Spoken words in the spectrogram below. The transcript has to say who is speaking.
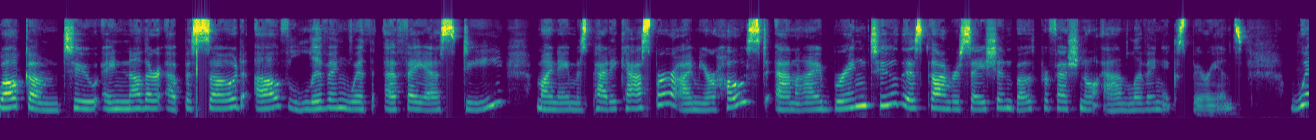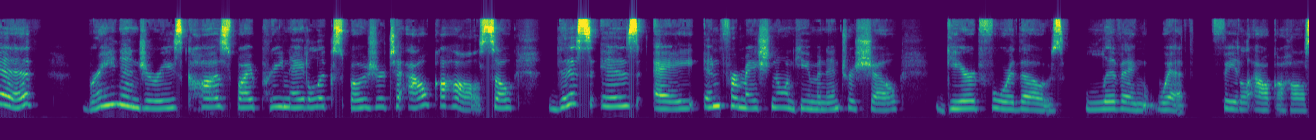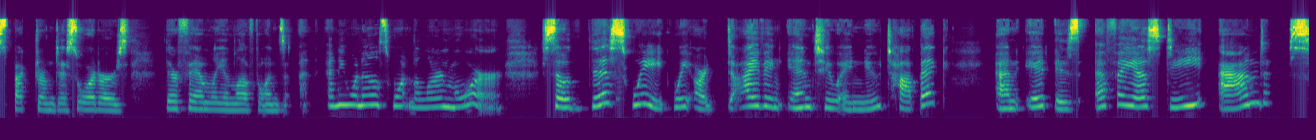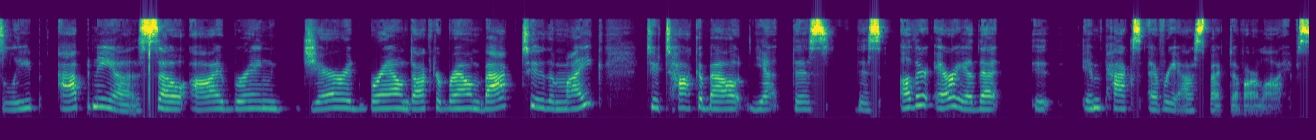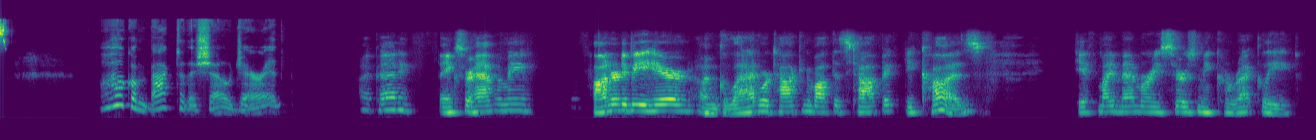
Speaker 1: Welcome to another episode of Living with FASD. My name is Patti Kasper. I'm your host, and I bring to this conversation both professional and living experience with brain injuries caused by prenatal exposure to alcohol. So this is a informational and human interest show geared for those living with fetal alcohol spectrum disorders their family and loved ones, and anyone else wanting to learn more. So, this week we are diving into a new topic, and it is FASD and sleep apnea. So, I bring Jerrod Brown, Dr. Brown, back to the mic to talk about yet this this other area that impacts every aspect of our lives. Welcome back to the show, Jerrod.
Speaker 2: Hi, Patti. Thanks for having me. Honored to be here. I'm glad we're talking about this topic because if my memory serves me correctly,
